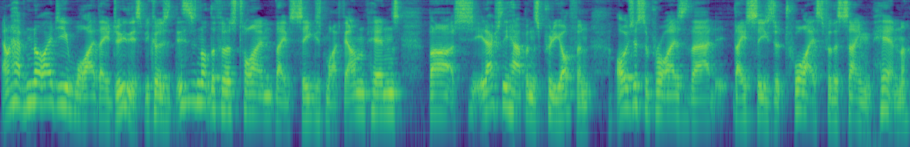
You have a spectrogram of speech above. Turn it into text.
And I have no idea why they do this because this is not the first time they've seized my fountain pens, but it actually happens pretty often. I was just surprised that they seized it twice for the same pen.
